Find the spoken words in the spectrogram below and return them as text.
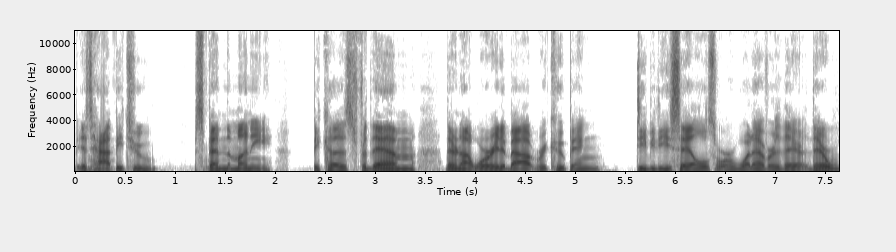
is happy to spend the money because for them, they're not worried about recouping DVD sales or whatever. They're they're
